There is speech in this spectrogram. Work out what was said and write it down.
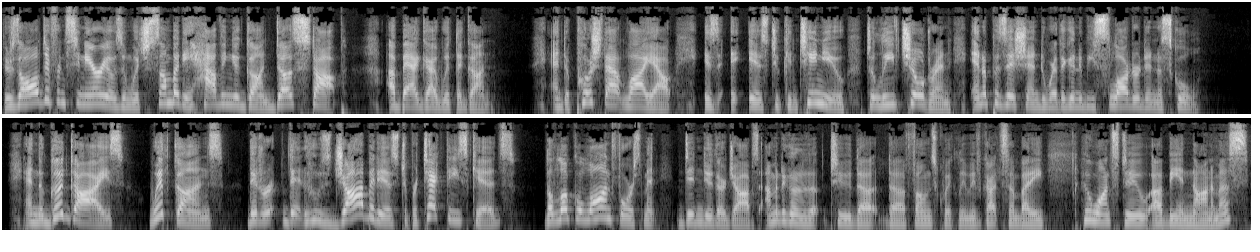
There's all different scenarios in which somebody having a gun does stop a bad guy with a gun. And to push that lie out is, is to continue to leave children in a position to where they're going to be slaughtered in a school. And the good guys with guns that are, that whose job it is to protect these kids the local law enforcement didn't do their jobs. I'm going to go to the, to the, the phones quickly. We've got somebody who wants to uh, be anonymous.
